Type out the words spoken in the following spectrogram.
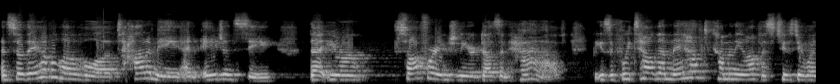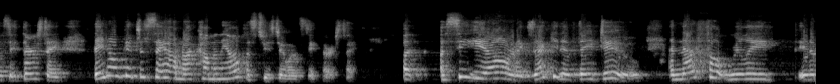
And so they have a level of autonomy and agency that your software engineer doesn't have. Because if we tell them they have to come in the office Tuesday, Wednesday, Thursday, they don't get to say, I'm not coming in the office Tuesday, Wednesday, Thursday. But a CEO or an executive, they do. And that felt really in a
